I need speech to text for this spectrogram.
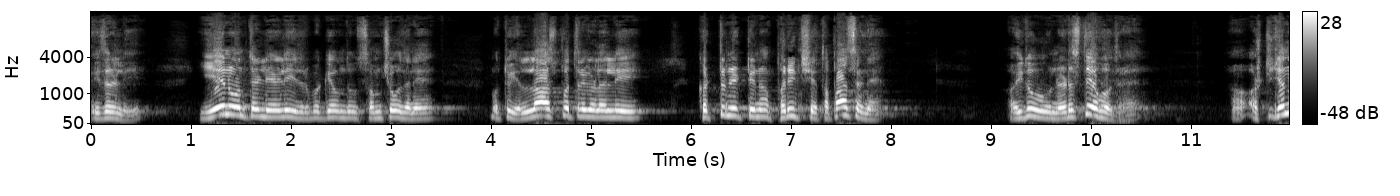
ಇದರಲ್ಲಿ ಏನು ಅಂತೇಳಿ ಹೇಳಿ ಇದ್ರ ಬಗ್ಗೆ ಒಂದು ಸಂಶೋಧನೆ ಮತ್ತು ಎಲ್ಲ ಆಸ್ಪತ್ರೆಗಳಲ್ಲಿ ಕಟ್ಟುನಿಟ್ಟಿನ ಪರೀಕ್ಷೆ, ತಪಾಸಣೆ, ಇದು ನಡೆಸದೇ ಹೋದರೆ, ಅಷ್ಟು ಜನ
